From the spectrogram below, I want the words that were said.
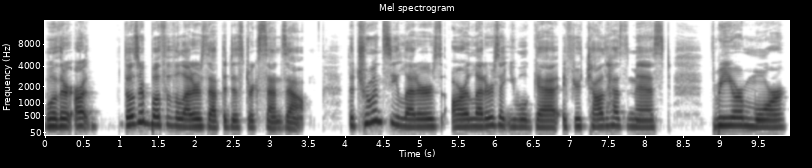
Well, there are those are both of the letters that the district sends out. The truancy letters are letters that you will get if your child has missed three or more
